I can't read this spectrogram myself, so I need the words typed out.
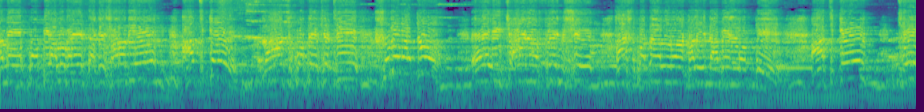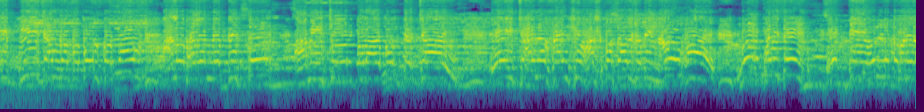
আমি পপি আলো ভাইয়ের তাকে সারা দিয়ে আজকে রাজপথে এসেছি। শুধুমাত্র এই চায়না ফ্রেন্ডশিপ হাসপাতাল নোয়াখালী দাবির লক্ষ্যে। আজকে গলায় বলতে চাই, এই চায়না ফ্রেন্ডশিপ হাসপাতাল যদি নাও হয় নোয়াখালীতে একটি উন্নত মানের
